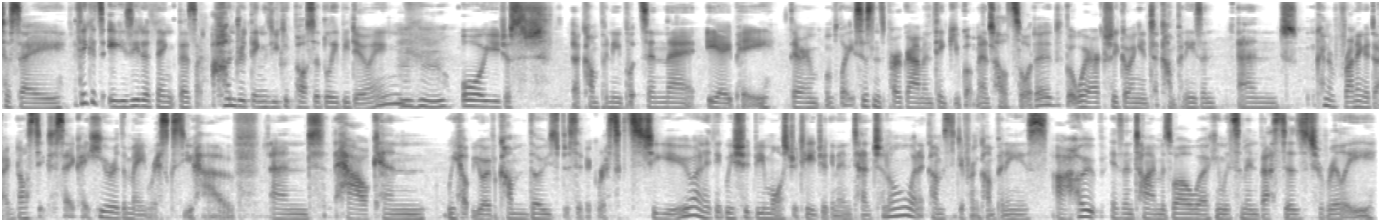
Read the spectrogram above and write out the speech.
to say, I think it's easy to think there's like 100 things you could possibly be doing, mm-hmm. or you just a company puts in their EAP, their employee assistance program, and think you've got mental health sorted. But we're actually going into companies and, and kind of running a diagnostic to say, okay, here are the main risks you have, and how can we help you overcome those specific risks to you? And I think we should be more strategic and intentional when it comes to different companies. Our hope is in time as well, working with some investors to really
